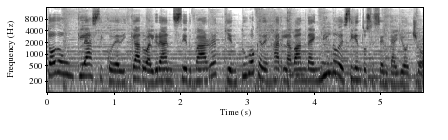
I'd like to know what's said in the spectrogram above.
todo un clásico dedicado al gran Sid Barrett, quien tuvo que dejar la banda en 1968.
